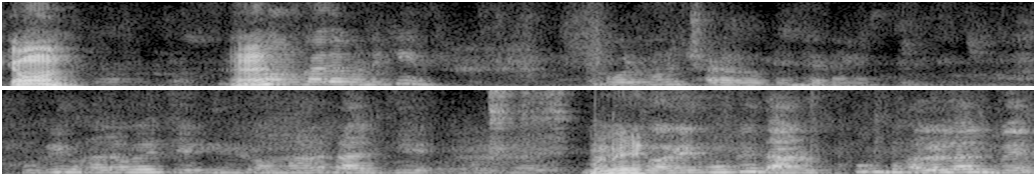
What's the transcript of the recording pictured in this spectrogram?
কেমন? হ্যাঁ? খুবই ভালো হয়েছে কিন্তু আমার আজকে মানে জ্বরের মুখে খুব ভালো লাগবে।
